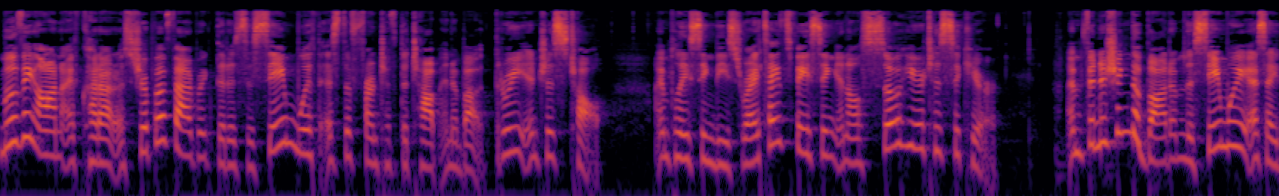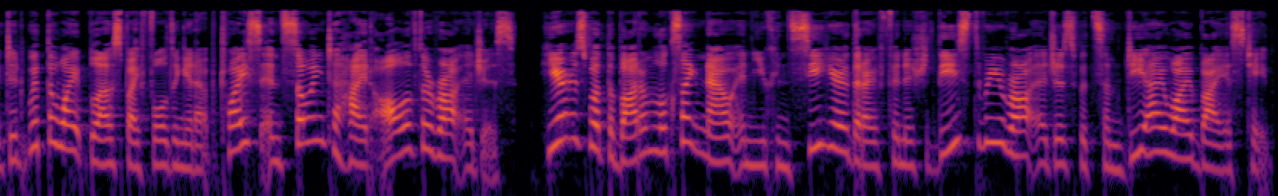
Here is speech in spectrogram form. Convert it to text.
Moving on, I've cut out a strip of fabric that is the same width as the front of the top and about 3 inches tall. I'm placing these right sides facing and I'll sew here to secure. I'm finishing the bottom the same way as I did with the white blouse by folding it up twice and sewing to hide all of the raw edges. Here is what the bottom looks like now and you can see here that I finished these three raw edges with some DIY bias tape.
